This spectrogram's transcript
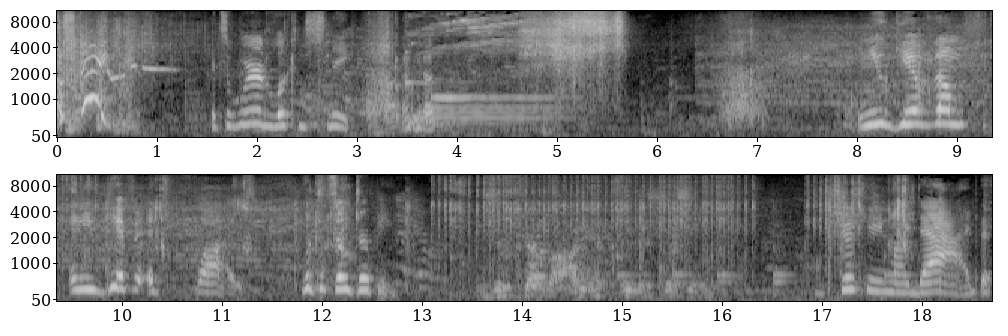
A snake! It's a weird looking snake. And you give them, and you give it its flies. Look, it's so derpy. You should tell the audience who you're shushing. Shushing my dad.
